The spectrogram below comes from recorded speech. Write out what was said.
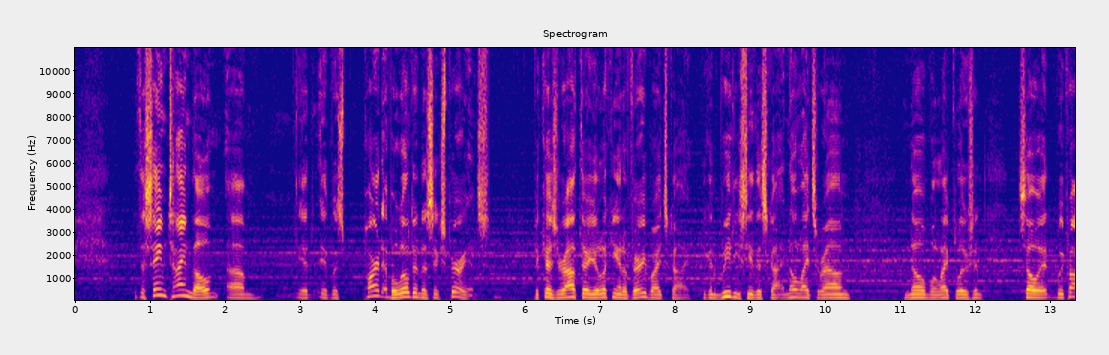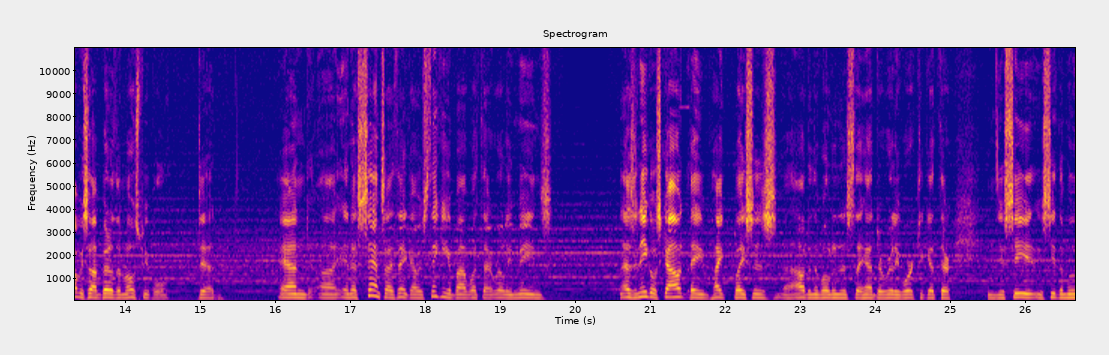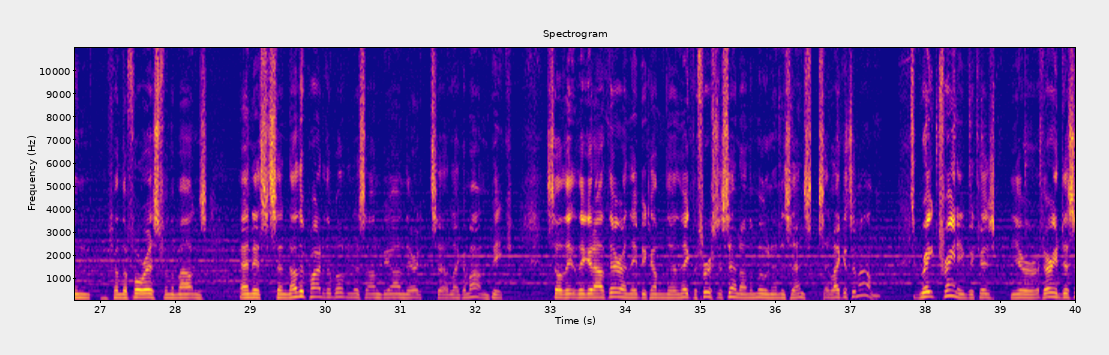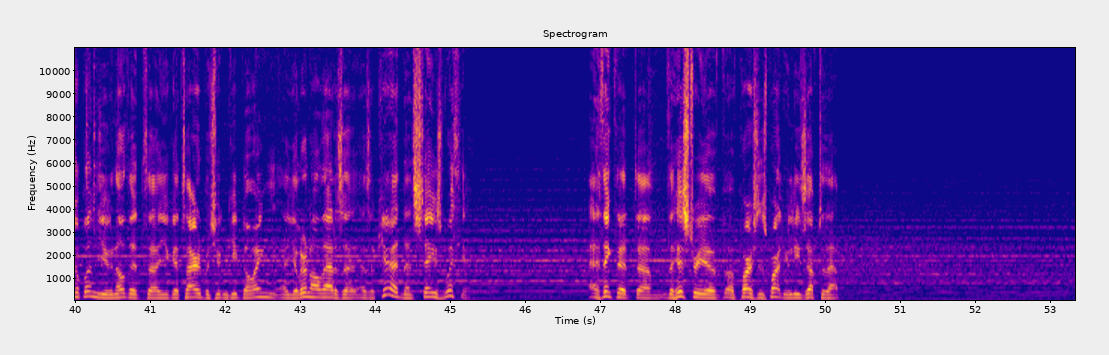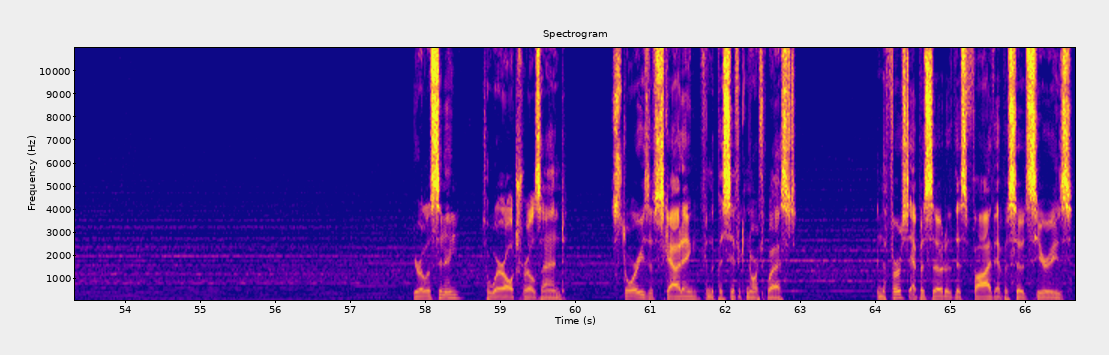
At the same time, though, um, it, it was part of a wilderness experience because you're out there, you're looking at a very bright sky. You can really see the sky. No lights around, no light pollution. So it, we probably saw it better than most people did. And uh, in a sense, I think I was thinking about what that really means. As an Eagle Scout, they hiked places uh, out in the wilderness. They had to really work to get there. And you see, you see the moon from the forest, from the mountains, and it's another part of the wilderness on beyond there. It's uh, like a mountain peak. So they, they get out there and they become the, make the first ascent on the moon in a sense, like it's a mountain. It's great training because you're very disciplined. You know that uh, you get tired, but you can keep going. Uh, you learn all that as a, as a kid, and it stays with you. I think that um, the history of, of Parsons partly leads up to that. You're listening to Where All Trails End Stories of Scouting from the Pacific Northwest. In the first episode of this five episode series,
